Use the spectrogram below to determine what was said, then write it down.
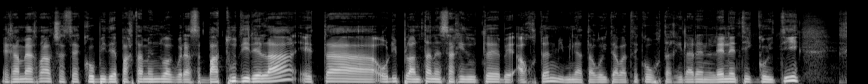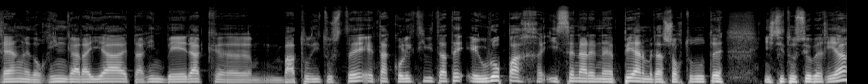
Egan behar da, altsaziako bi departamenduak beraz batu direla, eta hori plantan ezagri dute be, aurten, 2008 bateko urtagilaren lehenetik goiti, gean edo gingaraia eta gin beherak eh, batu dituzte, eta kolektibitate Europak izenaren pean beraz sortu dute instituzio berria.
